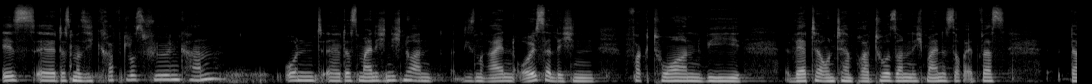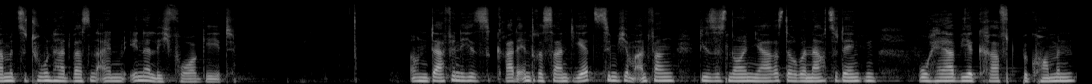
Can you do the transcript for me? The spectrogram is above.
ist, äh, dass man sich kraftlos fühlen kann. Und äh, das meine ich nicht nur an diesen rein äußerlichen Faktoren wie Wetter und Temperatur, sondern ich meine es auch etwas damit zu tun hat, was in einem innerlich vorgeht. Und da finde ich es gerade interessant, jetzt ziemlich am Anfang dieses neuen Jahres darüber nachzudenken, woher wir Kraft bekommen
